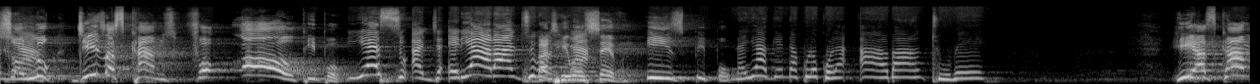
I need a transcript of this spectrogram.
So look, Jesus comes for all people, yesu ajja eri abantu but he will save his people. naye agenda kulokola abantu be He has come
